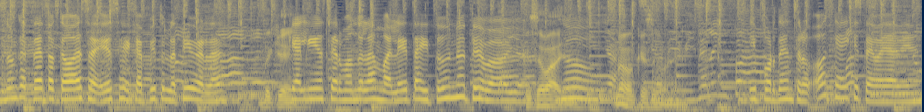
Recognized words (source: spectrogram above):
Nunca te ha tocado ese, ese capítulo a ti, ¿verdad? ¿De qué? Que alguien esté armando las maletas y tú no te vayas. Que se vaya. No, no que se vaya. Y por dentro, ok, que te vaya bien.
